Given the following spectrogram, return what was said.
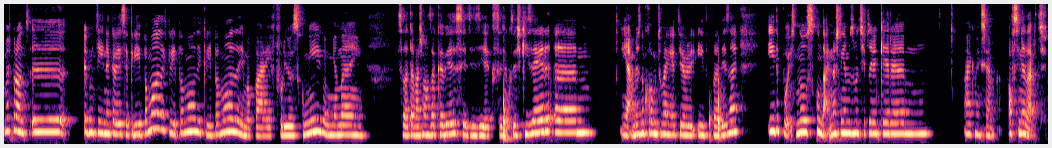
mas pronto, uh, eu meti na cabeça que queria ir para a moda, queria ir para a moda queria ir para a moda, e o meu pai furioso comigo, a minha mãe só lá estava as mãos à cabeça e dizia que seja o que Deus quiser. Um, yeah, mas não correu muito bem a ter ido para design. E depois, no secundário, nós tínhamos uma disciplina que era. Um, ai, como é que se chama? Oficina de Artes.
